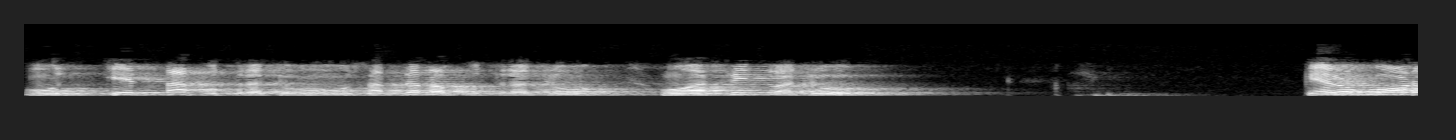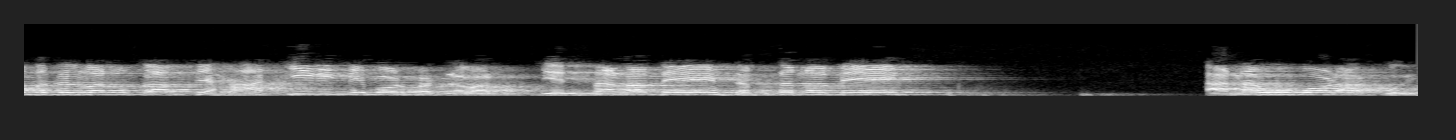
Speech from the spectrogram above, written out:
હું ચેતના પુત્ર છું, હું શબ્દનો પુત્ર છું, હું અસ્તિત્વ છું. પેલું બોર્ડ બદલવાનું કામ છે સાચી રીતે બોર્ડ બદલવાનું. ચેતનાનો દેહ, શબ્દનો દેહ, આ નવું બોર્ડ આખું.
